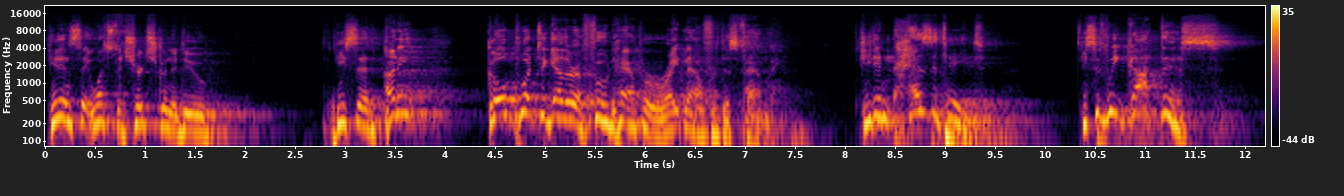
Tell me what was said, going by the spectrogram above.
He didn't say, What's the church going to do? He said, Honey, go put together a food hamper right now for this family. He didn't hesitate. He said, We got this.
